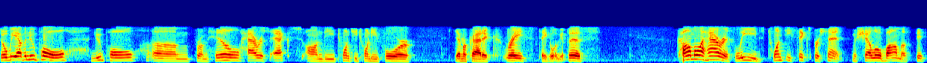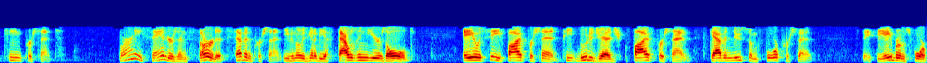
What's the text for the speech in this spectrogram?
So we have a new poll new poll um, from Hill HarrisX on the 2024 Democratic race. Take a look at this. Kamala Harris leads 26%, Michelle Obama 15%. Bernie Sanders in third at 7%, even though he's going to be a thousand years old. AOC 5%, Pete Buttigieg 5%, Gavin Newsom 4%, Stacey Abrams 4%,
